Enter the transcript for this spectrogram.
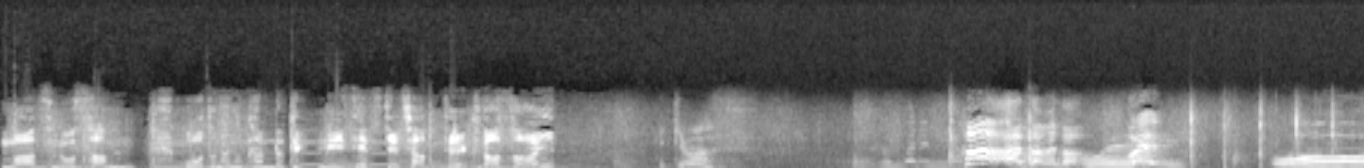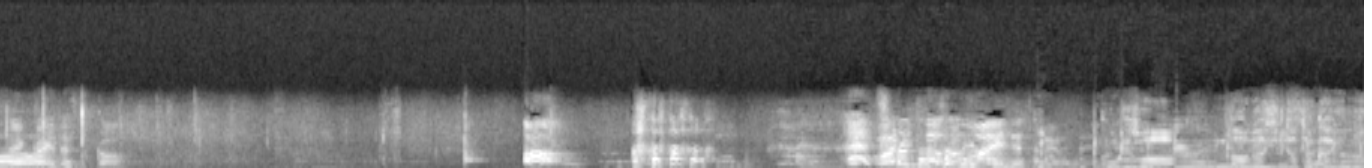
松野さん大人の貫禄見せつけちゃってください。いきます。はああダメだ。おい。おいおお正解ですか？あ。割とうまいですよね。これは長い戦いに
